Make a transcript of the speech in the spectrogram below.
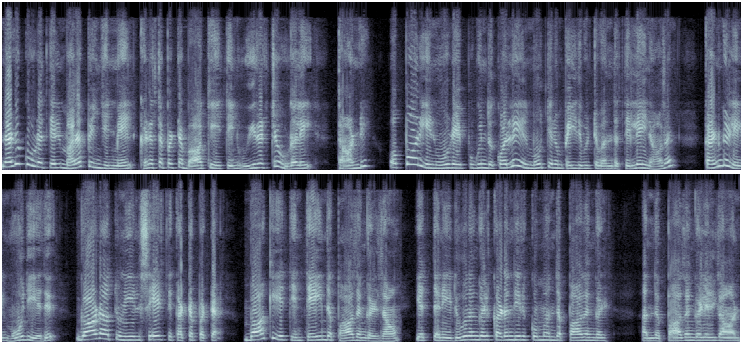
நடுக்கூடத்தில் மரப்பெஞ்சின் மேல் கிடத்தப்பட்ட பாக்கியத்தின் உயிரற்ற உடலை தாண்டி ஒப்பாரியின் ஊழை புகுந்து கொல்லையில் மூத்திரம் பெய்துவிட்டு வந்த தில்லைநாதன் கண்களில் மோதியது காடா துணியில் சேர்த்து கட்டப்பட்ட பாக்கியத்தின் தேய்ந்த பாதங்கள்தாம். எத்தனை தூரங்கள் கடந்திருக்கும் அந்த பாதங்கள்? அந்த பாதங்களில்தான்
